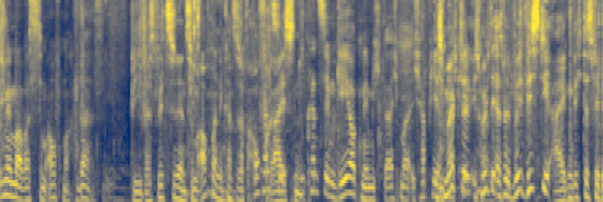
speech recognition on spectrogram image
Gib mir mal was zum Aufmachen. Da. Wie, was willst du denn zum Aufmachen? Den kannst du doch Kannst du, aufreißen. du kannst dem Georg nämlich gleich mal. Ich habe hier Ich möchte, Paket ich möchte erstmal, wisst ihr eigentlich, dass wir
